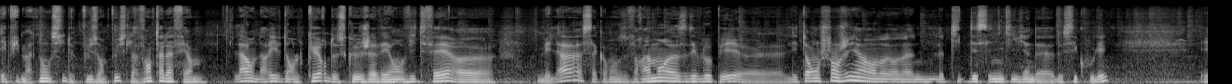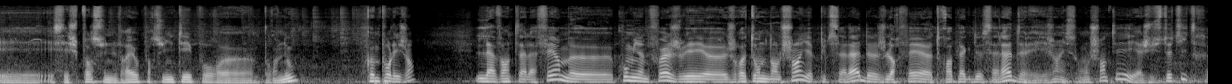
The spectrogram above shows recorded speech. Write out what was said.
Et puis maintenant aussi, de plus en plus, la vente à la ferme. Là, on arrive dans le cœur de ce que j'avais envie de faire. Euh, mais là, ça commence vraiment à se développer. Euh, les temps ont changé, hein, on a la petite décennie qui vient de, s'écouler. Et, c'est, je pense, une vraie opportunité pour, euh, nous, comme pour les gens. La vente à la ferme, euh, combien de fois je vais, euh, je retourne dans le champ, il n'y a plus de salade, je leur fais euh, trois plaques de salade, les gens ils sont enchantés, et à juste titre.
